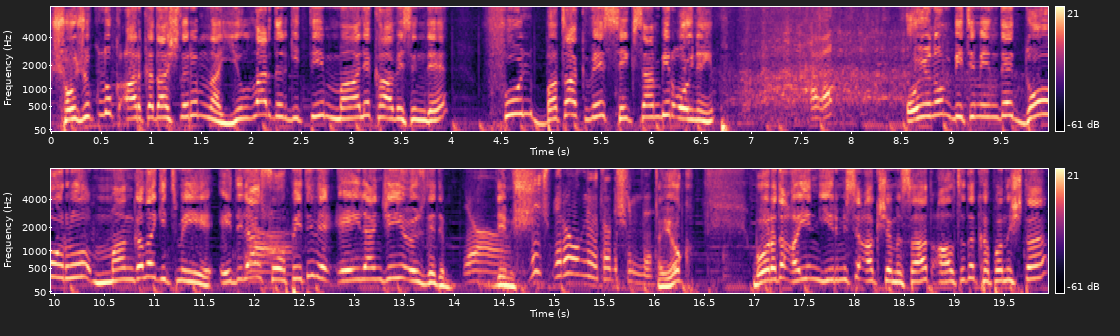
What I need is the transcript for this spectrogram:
Çocukluk arkadaşlarımla yıllardır gittiğim mahalle kahvesinde full batak ve 81 oynayıp Evet. oyunun bitiminde doğru mangala gitmeyi, edilen Ya. sohbeti ve eğlenceyi özledim Ya demiş. hiçbiri olmuyor tabii şimdi. Ha, Yok. Bu arada ayın 20'si akşamı saat 6'da kapanışta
